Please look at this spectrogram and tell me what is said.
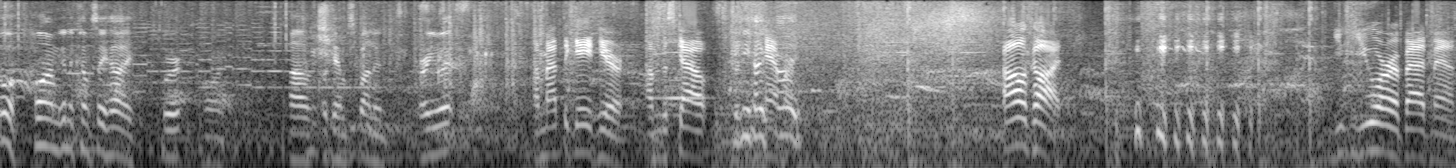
Oh, hold on, I'm gonna come say hi. Where? Hold on. Uh, okay, I'm spawning. Are you at? I'm at the gate here. I'm the scout. Give with me the high camera. five. Oh god. you, you are a bad man.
